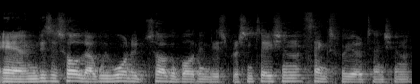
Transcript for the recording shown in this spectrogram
And this is all that we wanted to talk about in this presentation. Thanks for your attention.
